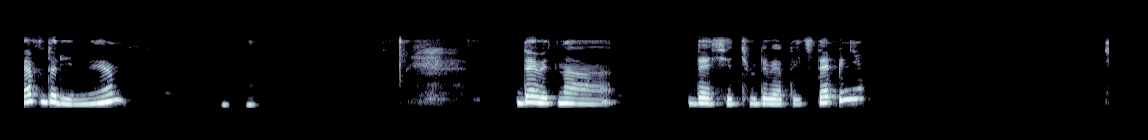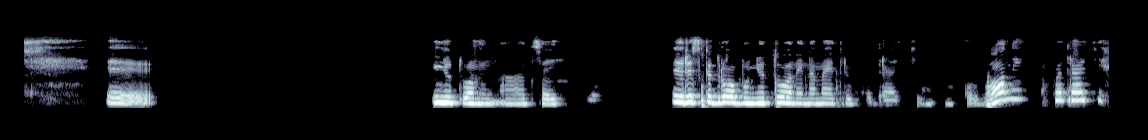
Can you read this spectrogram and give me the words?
F дорівнює 9 на 10 в 9 степені. Е, Ньютони на цей. Риска дробу ньютони на метри в квадраті на колони в квадраті.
